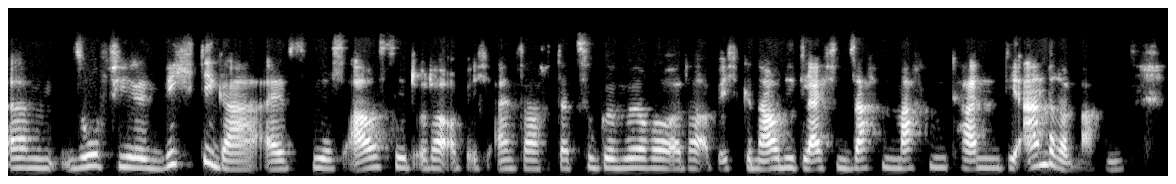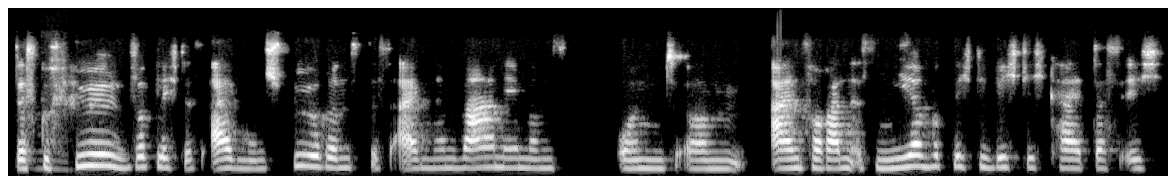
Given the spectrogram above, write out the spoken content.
ähm, so viel wichtiger, als wie es aussieht oder ob ich einfach dazu gehöre oder ob ich genau die gleichen Sachen machen kann, die andere machen. Das mhm. Gefühl wirklich des eigenen Spürens, des eigenen Wahrnehmens und ähm, allen voran ist mir wirklich die Wichtigkeit, dass ich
